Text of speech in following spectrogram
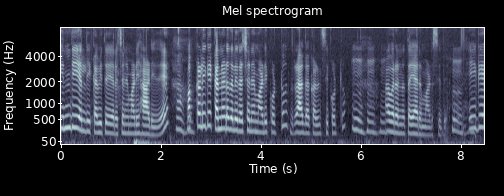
ಹಿಂದಿಯಲ್ಲಿ ಕವಿತೆ ರಚನೆ ಮಾಡಿ ಹಾಡಿದೆ. ಮಕ್ಕಳಿಗೆ ಕನ್ನಡದಲ್ಲಿ ರಚನೆ ಮಾಡಿಕೊಟ್ಟು ರಾಗ ಕಳಿಸಿಕೊಟ್ಟು ಅವರನ್ನು ತಯಾರು ಮಾಡಿಸಿದೆ. ಹೀಗೆ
